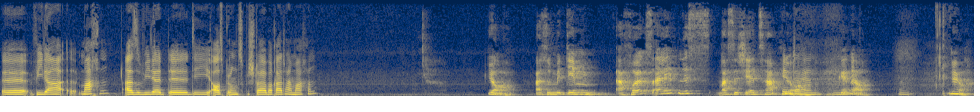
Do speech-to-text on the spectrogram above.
äh, wieder machen? Also wieder äh, die Ausbildung zum Steuerberater machen? Ja, also mit dem Erfolgserlebnis, was ich jetzt habe. Hinterher. Ja, ne? genau. Ja.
